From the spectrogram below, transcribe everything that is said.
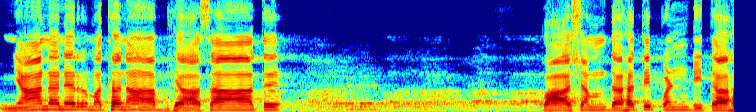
ஞானநிர்மதனாபியாசாத் பாஷம் தஹதி பண்டிதः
